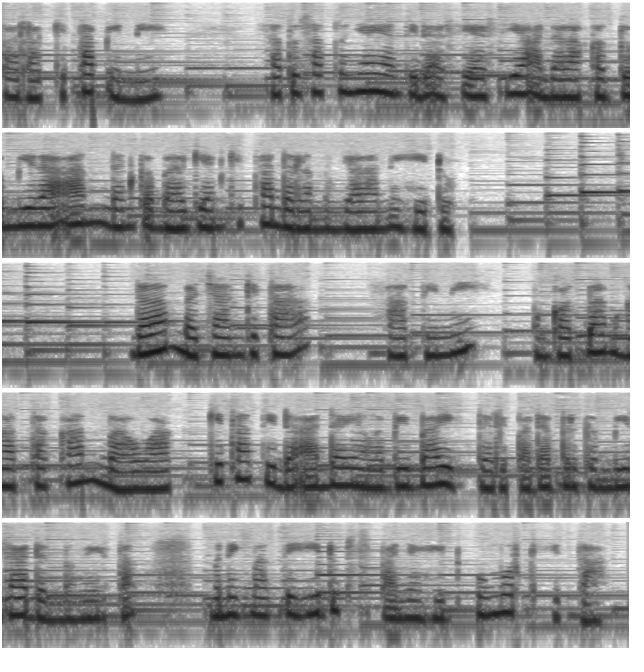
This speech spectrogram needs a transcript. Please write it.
pada kitab ini, satu-satunya yang tidak sia-sia adalah kegembiraan dan kebahagiaan kita dalam menjalani hidup. Dalam bacaan kita saat ini, pengkhotbah mengatakan bahwa kita tidak ada yang lebih baik daripada bergembira dan menikmati hidup sepanjang hidup umur kita.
